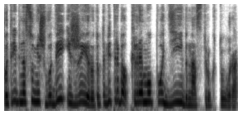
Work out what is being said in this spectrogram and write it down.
потрібна суміш води і жиру. Тобто тобі треба кремоподібна структура,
